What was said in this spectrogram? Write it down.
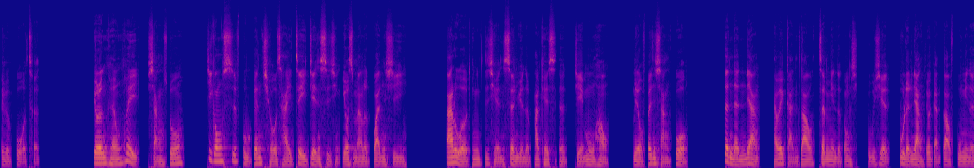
这个过程。有人可能会想说，地公师傅跟求财这一件事情有什么样的关系？大家如果有听之前圣元的 podcast 的节目哈，没有分享过，正能量才会感召正面的东西出现，负能量就会感召负面的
